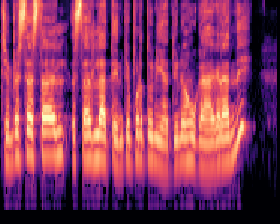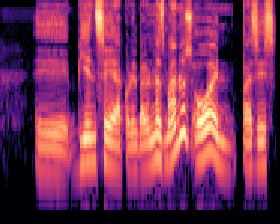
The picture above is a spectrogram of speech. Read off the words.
siempre está esta, esta latente oportunidad de una jugada grande, eh, bien sea con el balón en las manos o en pases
